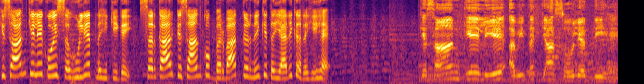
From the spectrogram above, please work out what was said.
किसान के लिए कोई सहूलियत नहीं की गई। सरकार किसान को बर्बाद करने की तैयारी कर रही है। किसान के लिए अभी तक क्या सहूलियत दी है?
